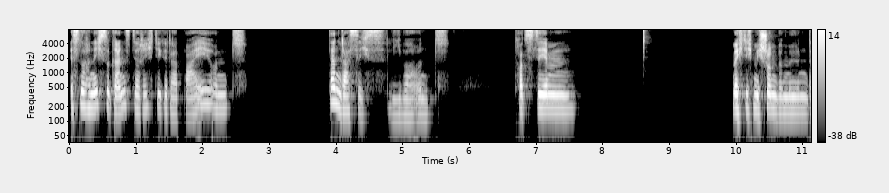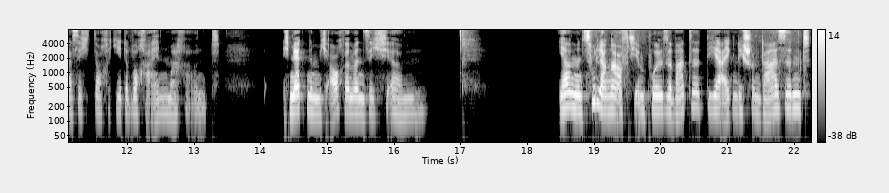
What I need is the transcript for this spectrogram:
ist noch nicht so ganz der richtige dabei und dann lasse ich's lieber und trotzdem möchte ich mich schon bemühen, dass ich doch jede Woche einen mache und ich merke nämlich auch, wenn man sich ähm, ja, wenn man zu lange auf die Impulse wartet, die ja eigentlich schon da sind,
